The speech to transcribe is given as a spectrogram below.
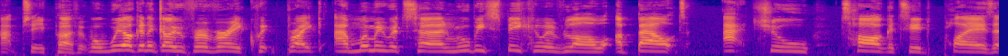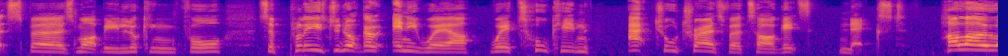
Absolutely perfect. Well, we are going to go for a very quick break, and when we return, we'll be speaking with Lyall about actual targeted players that Spurs might be looking for. So please do not go anywhere. We're talking actual transfer targets next. Hello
